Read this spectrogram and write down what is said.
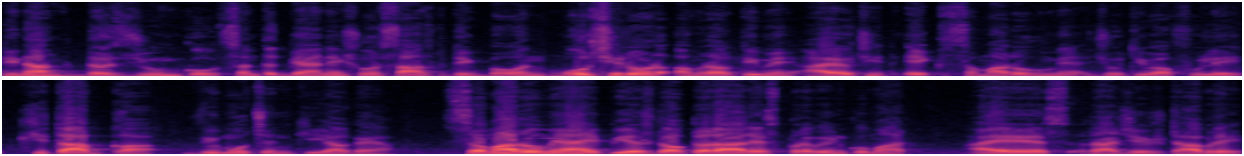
दिनांक 10 जून को संत ज्ञानेश्वर सांस्कृतिक भवन मोर्शी रोड अमरावती में आयोजित एक समारोह में ज्योतिबा फुले खिताब का विमोचन किया गया। समारोह में IPS doctor R S Praveen Kumar, IAS Rajesh Dabre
